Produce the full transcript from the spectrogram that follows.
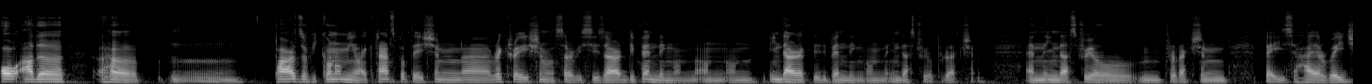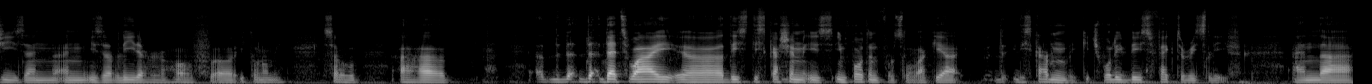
all other uh, mm, parts of economy like transportation, uh, recreational services are depending on, on, on indirectly depending on industrial production, and industrial mm, production pays higher wages and, and is a leader of uh, economy. So. Uh, th- th- that's why uh, this discussion is important for Slovakia. Th- this carbon leakage. What if these factories leave? And uh,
